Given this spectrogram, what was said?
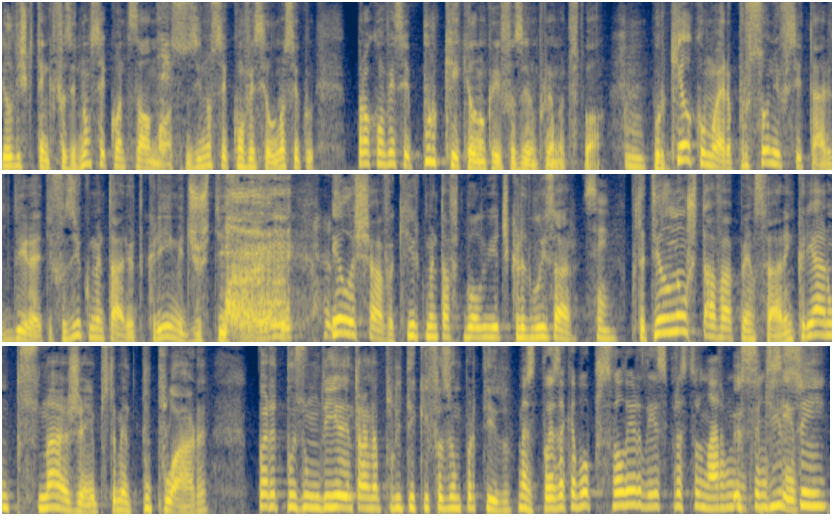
Ele diz que tem que fazer não sei quantos almoços e não sei convencê-lo, não sei para o convencer. Porquê que ele não queria fazer um programa de futebol? Hum. Porque ele, como era professor universitário de Direito e fazia comentário de crime e de justiça, ele achava que ir comentar futebol o ia descredibilizar. Sim. Portanto, ele não estava a pensar em criar um personagem absolutamente popular para depois um dia entrar na política e fazer um partido. Mas depois acabou por se valer disso para se tornar um conhecido. Sim,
